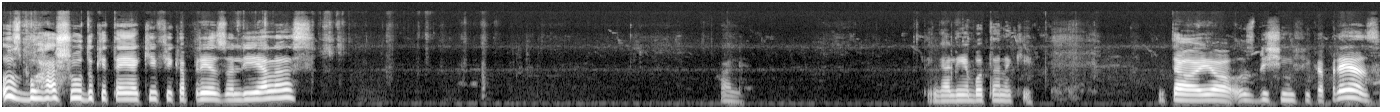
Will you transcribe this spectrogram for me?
os borrachudos que tem aqui, fica preso ali, elas. Olha. Tem galinha botando aqui. Então aí, ó, os bichinhos ficam presos,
